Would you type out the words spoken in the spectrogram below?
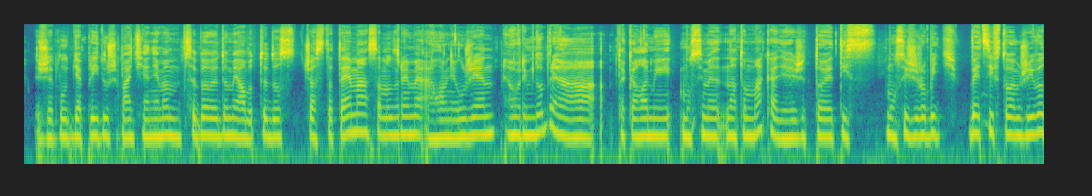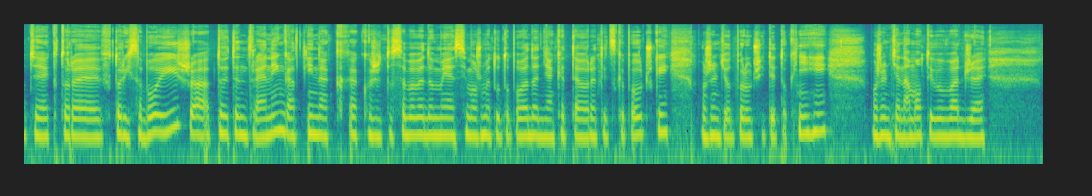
že ľudia prídu, že máte, ja nemám sebavedomie, alebo to je dosť častá téma, samozrejme, a hlavne u žien. Hovorím, dobre, a tak ale my musíme na tom makať, že to je, ty musíš robiť veci v tvojom živote, ktoré, v ktorých sa bojíš a to je ten tréning a inak akože to sebavedomie si môžeme tuto povedať nejaké teoretické poučky, môžem ti odporúčiť tieto knihy, môžem ťa namotivovať, že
